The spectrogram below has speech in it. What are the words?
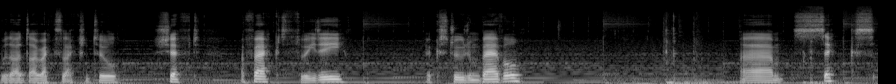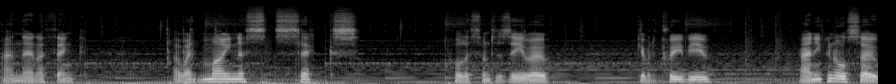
with our direct selection tool, Shift, Effect, 3D, Extrude and Bevel, um, 6, and then I think I went minus 6, pull this one to 0, give it a preview, and you can also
